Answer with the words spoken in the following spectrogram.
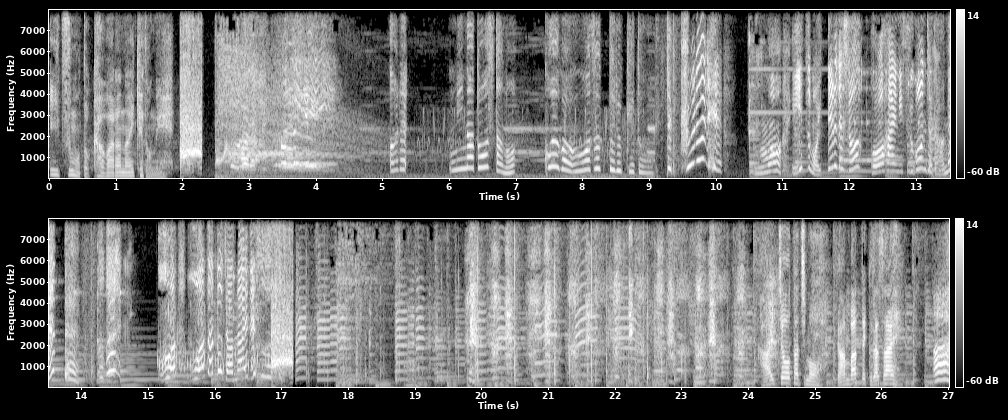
いつもと変わらないけどね。あれ？みんなどうしたの？声が上ずってるけど。ってくるりもういつも言ってるでしょ？後輩に凄んじゃダメって。わわざとじゃないです。会長たちも頑張ってください。あ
